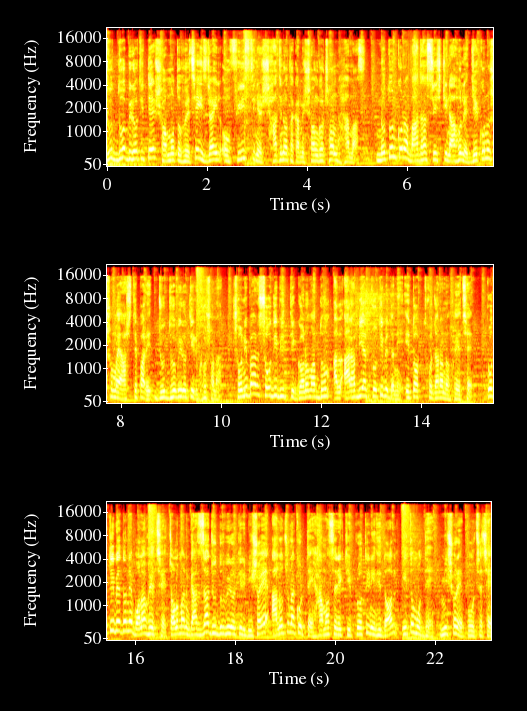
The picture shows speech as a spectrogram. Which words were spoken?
যুদ্ধবিরতিতে সম্মত হয়েছে ইসরায়েল ও ফিলিস্তিনের স্বাধীনতাকামী সংগঠন হামাস। নতুন কোনো বাধা সৃষ্টি না হলে যে কোনো সময় আসতে পারে যুদ্ধবিরতির ঘোষণা। শনিবার সৌদি ভিত্তিক গণমাধ্যম আল আরাবিয়ার প্রতিবেদনে এ তথ্য জানানো হয়েছে। প্রতিবেদনে বলা হয়েছে, চলমান গাজ্জা যুদ্ধবিরতির বিষয়ে আলোচনা করতে হামাসের একটি প্রতিনিধি দল ইতোমধ্যে মিশরে পৌঁছেছে।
